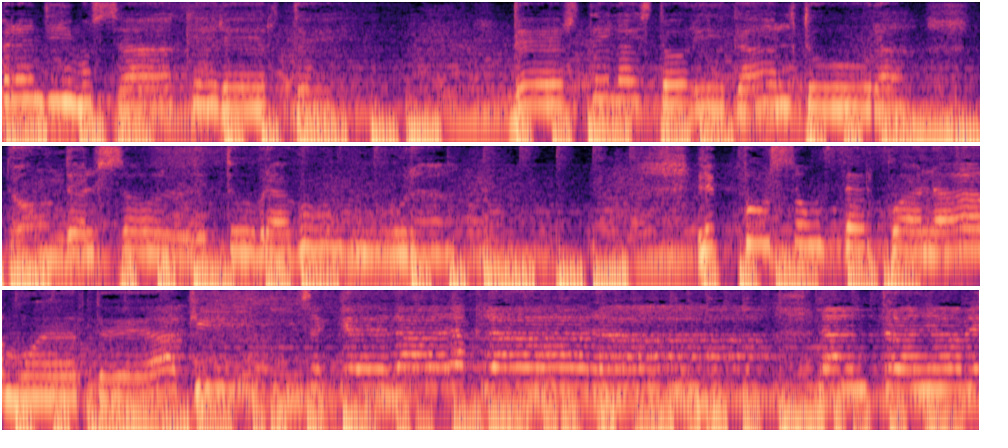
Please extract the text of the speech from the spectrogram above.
Aprendimos a quererte un cerco a la muerte. Aquí se quedará clara la entrañable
